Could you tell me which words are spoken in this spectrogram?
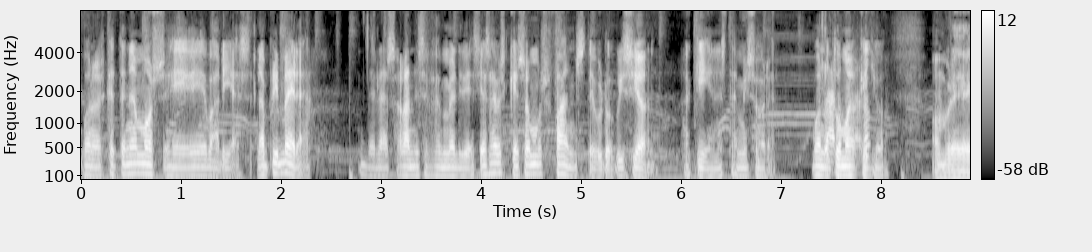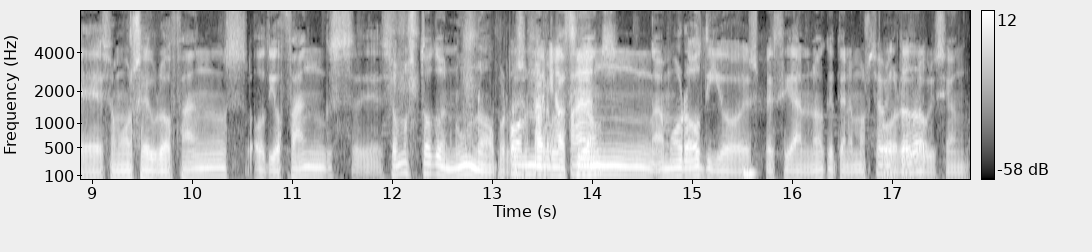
Bueno, es que tenemos eh, varias. La primera de las grandes efemérides. Ya sabes que somos fans de Eurovisión aquí en esta emisora. Bueno, Claro, tú más claro. que yo. Hombre, somos eurofans, odiofans, eh, somos todo en uno, porque es una relación amor-odio especial, ¿no? Que tenemos Sobre por todo, Eurovisión.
